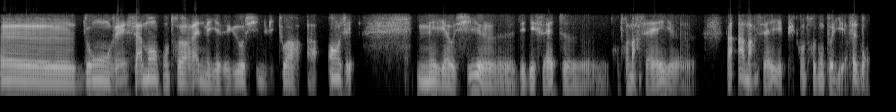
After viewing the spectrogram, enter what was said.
Euh, dont récemment contre Rennes, mais il y avait eu aussi une victoire à Angers. Mais il y a aussi euh, des défaites euh, contre Marseille, euh, enfin à Marseille et puis contre Montpellier. En fait, bon,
